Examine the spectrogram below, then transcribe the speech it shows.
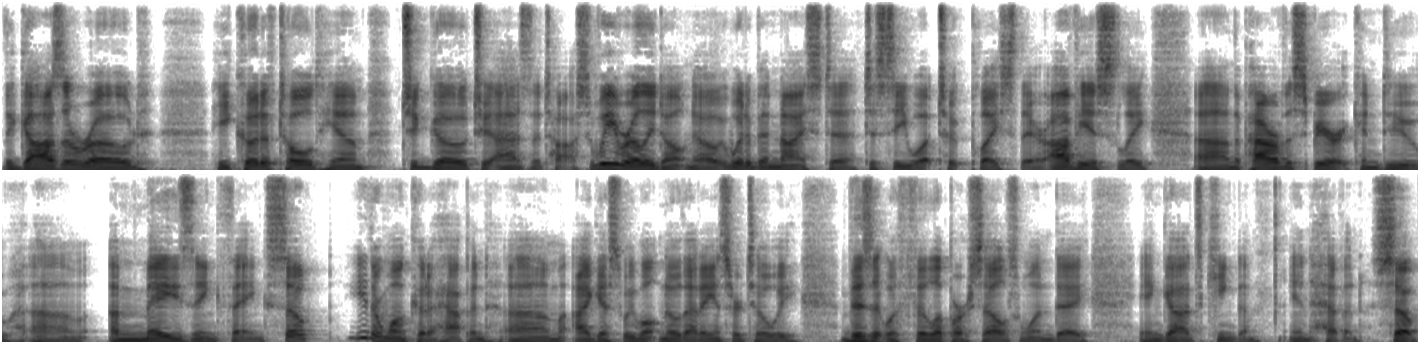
the Gaza road, he could have told him to go to Azotus. We really don't know. It would have been nice to, to see what took place there. Obviously, um, the power of the Spirit can do um, amazing things. So either one could have happened. Um, I guess we won't know that answer till we visit with Philip ourselves one day in God's kingdom in heaven. So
